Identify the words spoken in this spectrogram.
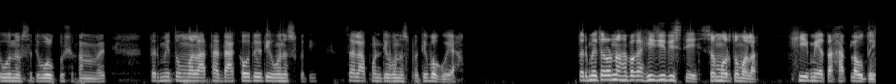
वनस्पती ओळखू शकणार नाहीत. तर मी तुम्हाला आता दाखवते ती वनस्पती. चला आपण ती वनस्पती बघूया. तर मित्रांनो हा बघा ही जी दिसते समोर तुम्हाला ही मी आता हात लावतोय.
